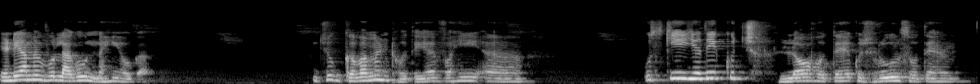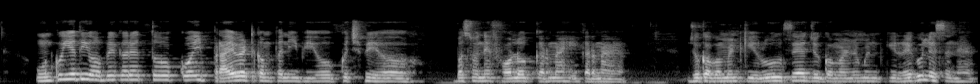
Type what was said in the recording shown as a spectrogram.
इंडिया में वो लागू नहीं होगा। जो गवर्नमेंट होती है, वहीं उसकी यदि कुछ लॉ होते हैं, कुछ रूल्स होते हैं, उनको यदि ओबे करे तो कोई प्राइवेट कंपनी भी हो, कुछ भी हो, बस उन्हें फॉलो करना ही करना है। जो गवर्नमेंट की रूल्स है, जो गवर्नमेंट की रेगुलेशन है,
